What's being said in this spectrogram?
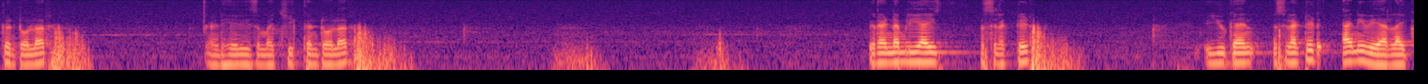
controller. And here is my cheek controller. Randomly I selected you can select it anywhere like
